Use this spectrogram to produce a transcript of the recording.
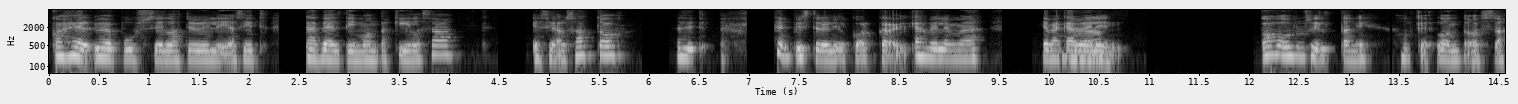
kahdella yöpussilla tyyliin ja sitten käveltiin monta kilsaa. Ja siellä sato. Ja sitten en pystynyt niillä korkkareilla kävelemään. Ja mä kävelin kohoususiltani Lontoossa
